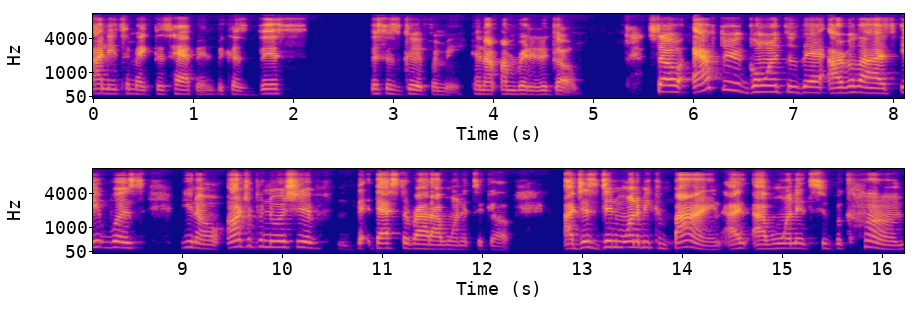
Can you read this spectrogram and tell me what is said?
I need to make this happen because this this is good for me and I'm ready to go. So after going through that, I realized it was, you know, entrepreneurship, th- that's the route I wanted to go. I just didn't want to be confined. I, I wanted to become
